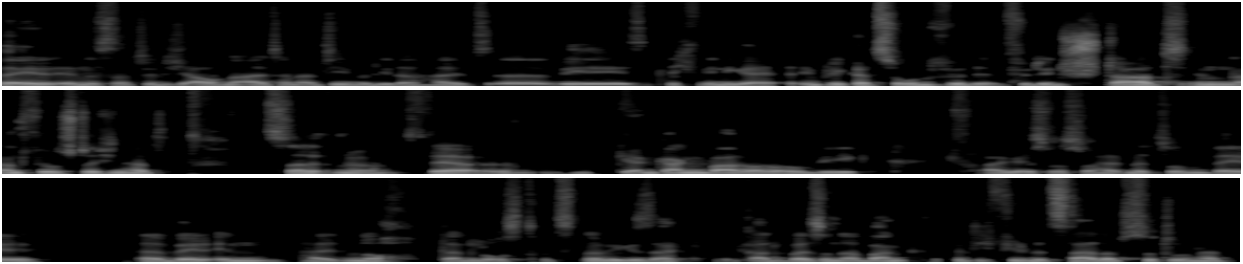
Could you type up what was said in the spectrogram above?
Bail-in ist natürlich auch eine Alternative, die dann halt äh, wesentlich weniger Implikationen für den, für den Staat in Anführungsstrichen hat. Das ist halt ein sehr äh, gangbarer Weg. Die Frage ist, was du halt mit so einem Bail, äh, Bail-in halt noch dann lostrittst. Ne? Wie gesagt, gerade bei so einer Bank, die viel mit Startups zu tun hat,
